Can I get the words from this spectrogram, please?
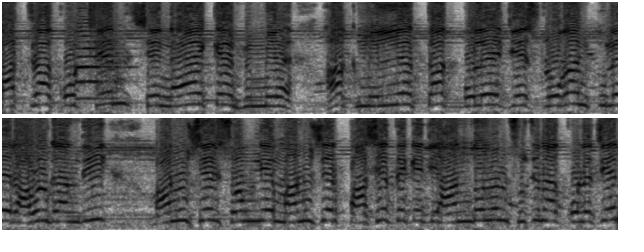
যাত্রা করছেন, সে ন্যায়কে হক মিলনে তক বলে যে স্লোগান তুলে রাহুল গান্ধী মানুষের সঙ্গে মানুষের পাশে থেকে যে আন্দোলন সূচনা করেছেন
